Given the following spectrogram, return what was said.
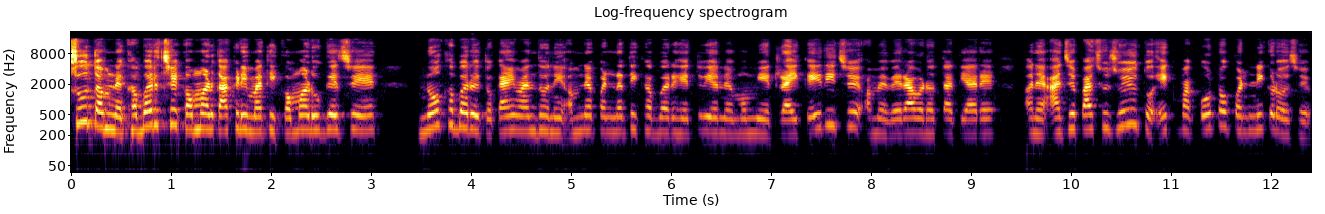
શું તમને ખબર છે? કમળ કાકડીમાંથી કમળ ઉગે છે? નો ખબર હોય તો કાંઈ વાંધો નહીં. અમને પણ નથી ખબર. હેતવી અને મમ્મીએ ટ્રાય કરી છે. અમે વેરાવળ હતા ત્યારે અને આજે પાછું જોયું તો એકમાં કોટો પણ નીકળો છે.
